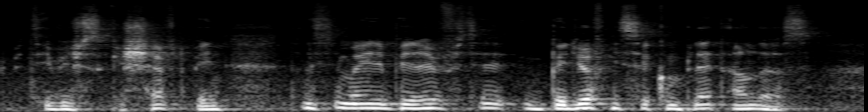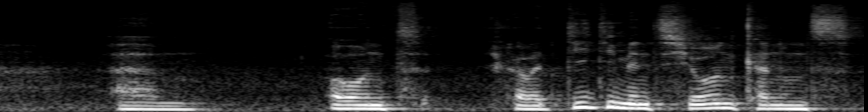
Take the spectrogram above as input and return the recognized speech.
spezifisches Geschäft bin, dann sind meine Bedürfnisse, Bedürfnisse komplett anders. Ähm, und ich glaube, die Dimension kann uns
